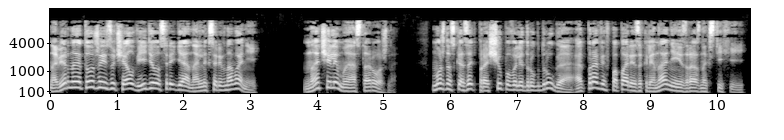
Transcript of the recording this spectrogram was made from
Наверное, тоже изучал видео с региональных соревнований. Начали мы осторожно можно сказать, прощупывали друг друга, отправив по паре заклинаний из разных стихий.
